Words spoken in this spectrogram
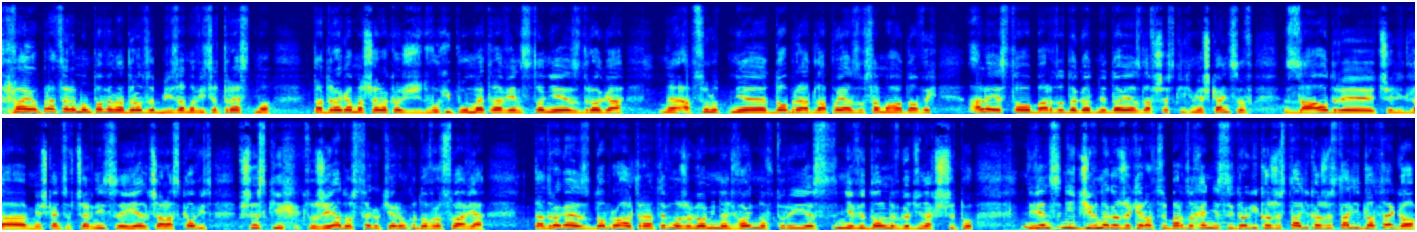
Trwają prace remontowe na drodze Blizanowice-Trestno. Ta droga ma szerokość 2,5 metra, więc to nie jest droga e, absolutnie dobra dla pojazdów samochodowych, ale jest to bardzo dogodny dojazd dla wszystkich mieszkańców z Zaodry, czyli dla mieszkańców Czernicy, Jelcza, Laskowic, wszystkich, którzy jadą z tego kierunku do Wrocławia. Ta droga jest dobrą alternatywą, żeby ominąć Wojnów, który jest niewydolny w godzinach szczytu, więc nic dziwnego, że kierowcy bardzo chętnie z tej drogi korzystali. Korzystali dlatego,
